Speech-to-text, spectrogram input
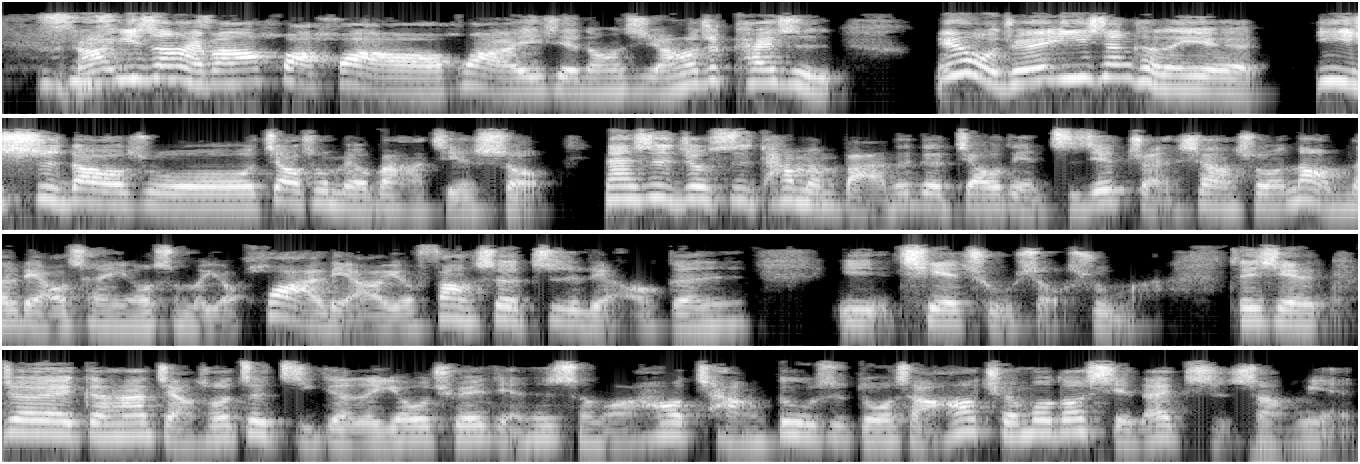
然后医生还帮他画画哦，画了一些东西，然后就开始，因为我觉得医生可能也意识到说教授没有办法接受，但是就是他们把那个焦点直接转向说，那我们的疗程有什么？有化疗，有放射治疗跟一切除手术嘛，这些就会跟他讲说这几个的优缺点是什么，然后长度是多少，然后全部都写在纸上面，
